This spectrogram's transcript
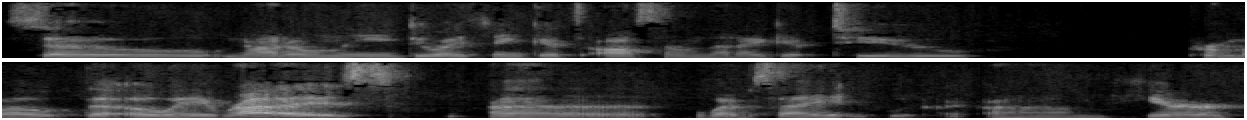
So not only do I think it's awesome that I get to promote the OA Rise uh, website um, here,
